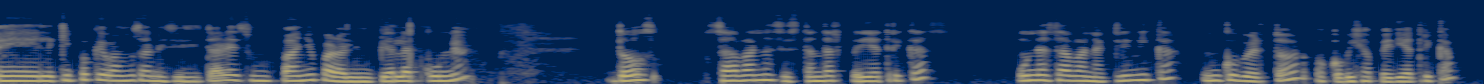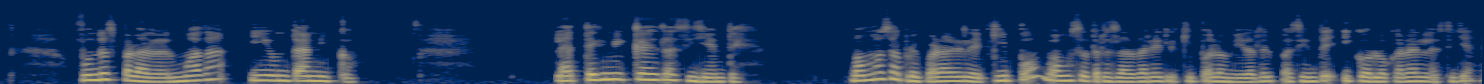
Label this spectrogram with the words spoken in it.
El equipo que vamos a necesitar es un paño para limpiar la cuna, dos sábanas estándar pediátricas, una sábana clínica, un cobertor o cobija pediátrica, fundas para la almohada y un tánico. La técnica es la siguiente. Vamos a preparar el equipo, vamos a trasladar el equipo a la unidad del paciente y colocar en la silla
